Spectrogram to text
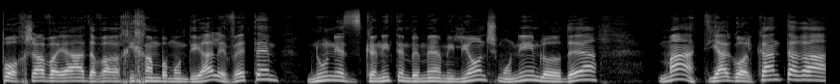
פה עכשיו היה הדבר הכי חם במונדיאל, הבאתם, נוניאז קניתם ב-100 מיליון, 80, לא יודע. מה, תיאגו אלקנטרה,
